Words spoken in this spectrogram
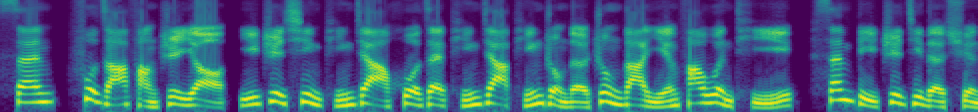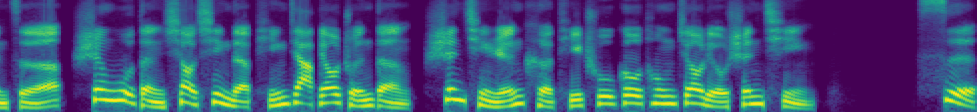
三、复杂仿制药一致性评价或在评价品种的重大研发问题，三比制剂的选择、生物等效性的评价标准等，申请人可提出沟通交流申请。四、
